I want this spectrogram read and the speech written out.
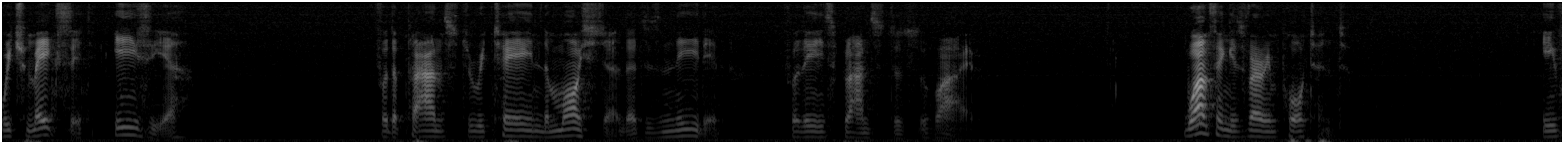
which makes it easier for the plants to retain the moisture that is needed for these plants to survive. One thing is very important. If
